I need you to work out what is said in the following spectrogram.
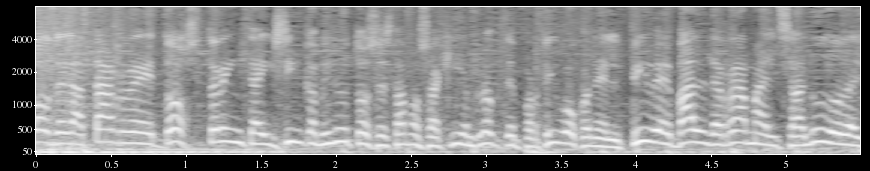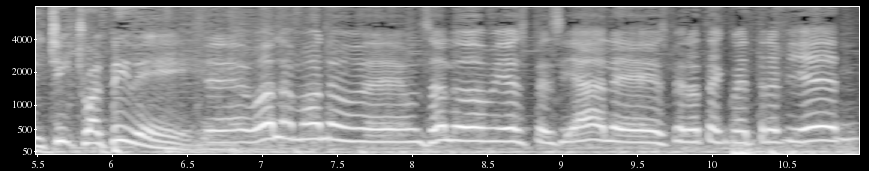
Dos de la tarde, 2.35 minutos. Estamos aquí en Blog Deportivo con el pibe Valderrama. El saludo del Chicho al pibe. Eh, hola, mono. eh, un saludo muy especial. eh, espero te encuentres bien.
